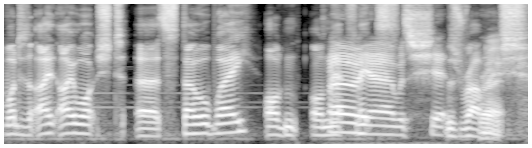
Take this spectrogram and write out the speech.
What did I? I watched uh, Stowaway on on Netflix. Oh yeah, it was shit. It was rubbish.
